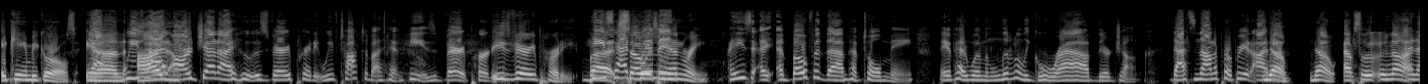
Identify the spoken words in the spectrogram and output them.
It can be girls. yeah. and We've I, had our Jedi who is very pretty. We've talked about him. He is very pretty. He's very pretty, but had so is Henry. He's uh, both of them have told me they have had women literally grab their junk. That's not appropriate either. No, no, absolutely not. And,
